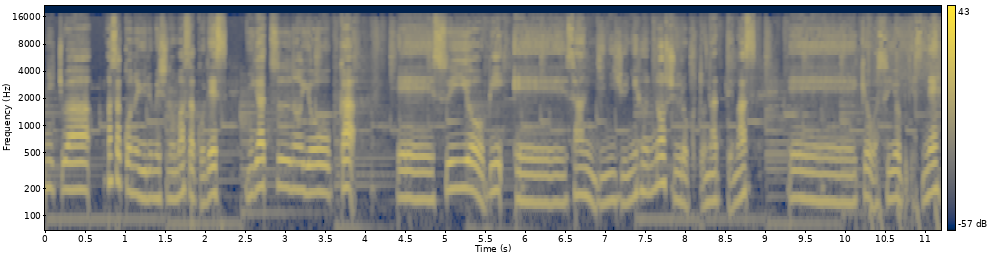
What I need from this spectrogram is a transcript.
んにちは、まさこのゆるめしのまさこです。2月の8日、えー、水曜日、えー、3時22分の収録となってます、えー、今日は水曜日ですね。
